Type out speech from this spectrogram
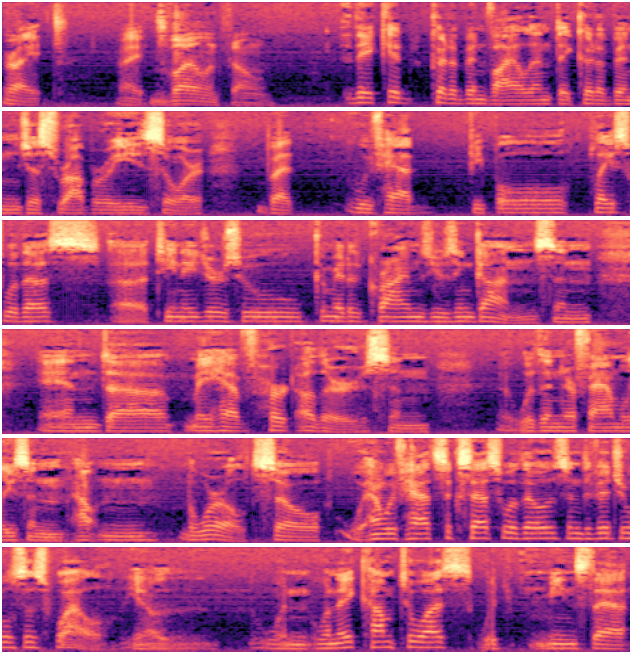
Right. Right. Violent felon. They could could have been violent. They could have been just robberies, or but we've had people placed with us, uh, teenagers who committed crimes using guns and and uh, may have hurt others and uh, within their families and out in the world. So, and we've had success with those individuals as well. You know, when when they come to us, which means that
